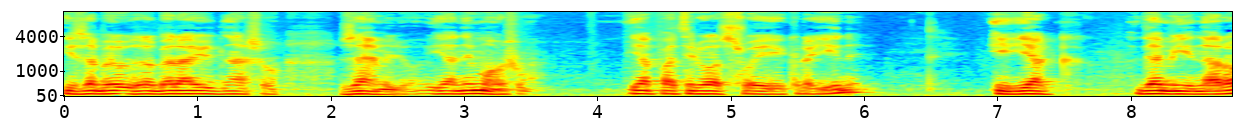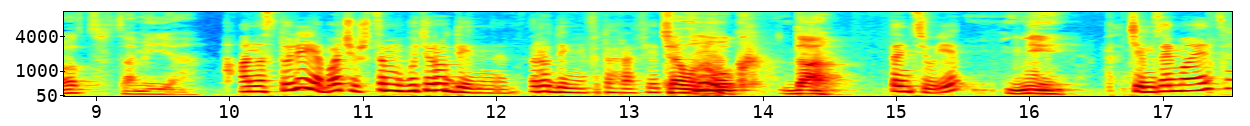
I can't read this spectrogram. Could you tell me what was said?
і забирають нашу землю. Я не можу. Я патріот своєї країни, і як де мій народ, там і я. А на столі я бачу, що це, мабуть, родинні, родинні фотографії. Це онук, да, Танцює. ні. Чим займається?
